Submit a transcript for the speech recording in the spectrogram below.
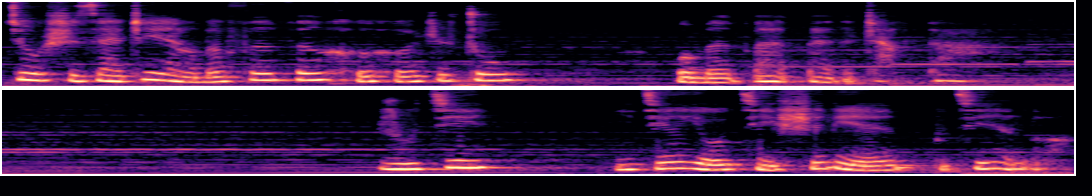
就是在这样的分分合合之中，我们慢慢的长大。如今，已经有几十年不见了。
